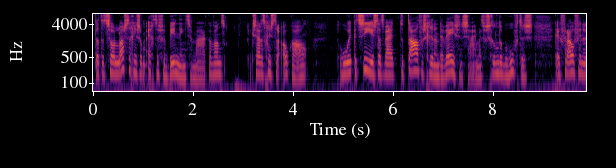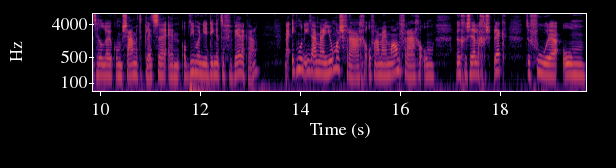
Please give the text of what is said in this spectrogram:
dat het zo lastig is om echt een verbinding te maken. Want ik zei dat gisteren ook al. Hoe ik het zie is dat wij totaal verschillende wezens zijn met verschillende behoeftes. Kijk, vrouwen vinden het heel leuk om samen te kletsen en op die manier dingen te verwerken. Nou, ik moet niet aan mijn jongens vragen of aan mijn man vragen om een gezellig gesprek te voeren, om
